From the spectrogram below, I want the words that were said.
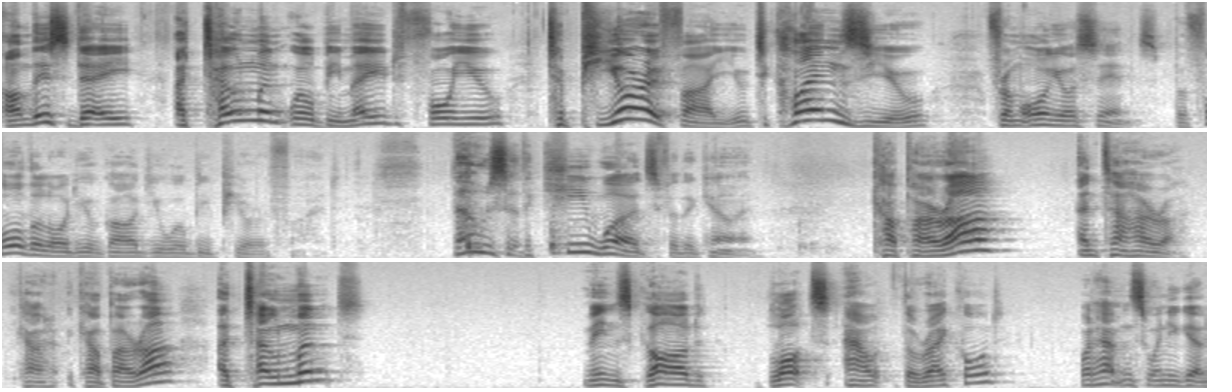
On this day, Atonement will be made for you to purify you, to cleanse you from all your sins. Before the Lord your God, you will be purified. Those are the key words for the Kohen kapara and tahara. Kapara, atonement, means God blots out the record. What happens when you get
